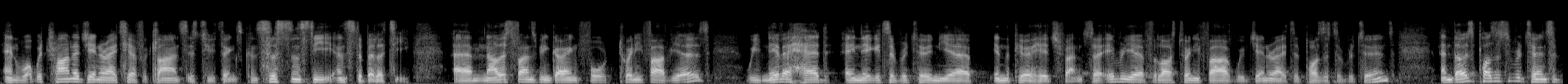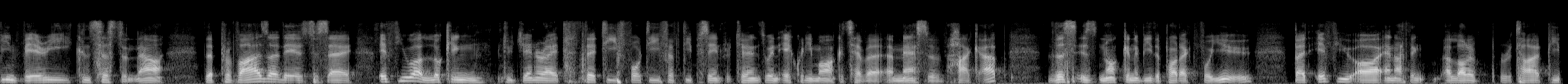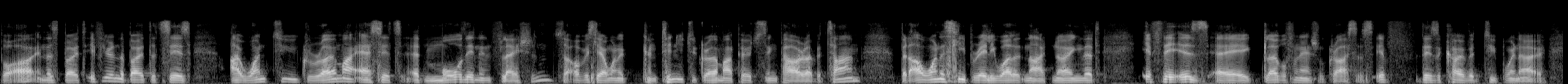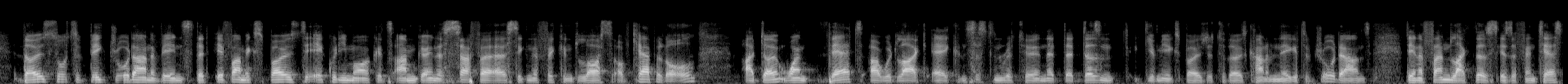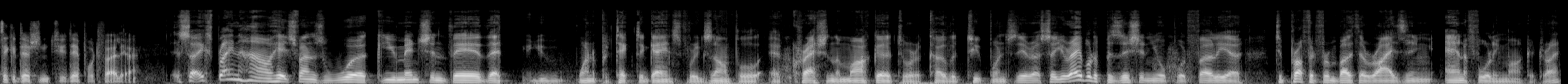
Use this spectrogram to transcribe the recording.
And what we're trying to generate here for clients is two things consistency and stability. Um, now, this fund's been going for 25 years. We've never had a negative return year in the pure hedge fund. So every year for the last 25, we've generated positive returns. And those positive returns have been very consistent. Now, the proviso there is to say if you are looking to generate 30, 40, 50% returns when equity markets have a, a massive hike up, this is not going to be the product for you. But if you are, and I think a lot of retired people are in this boat, if you're in the boat that says, I want to grow my assets at more than inflation, so obviously I want to continue to grow my purchasing power over time, but I want to sleep really well at night knowing that if there is a global financial crisis, if there's a COVID 2.0, those sorts of big drawdown events that if I'm exposed to equity markets, I'm going to suffer a significant loss of capital. I don't want that. I would like a consistent return that, that doesn't give me exposure to those kind of negative drawdowns. Then a fund like this is a fantastic addition to their portfolio. So, explain how hedge funds work. You mentioned there that you want to protect against, for example, a crash in the market or a COVID 2.0. So, you're able to position your portfolio to profit from both a rising and a falling market, right?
